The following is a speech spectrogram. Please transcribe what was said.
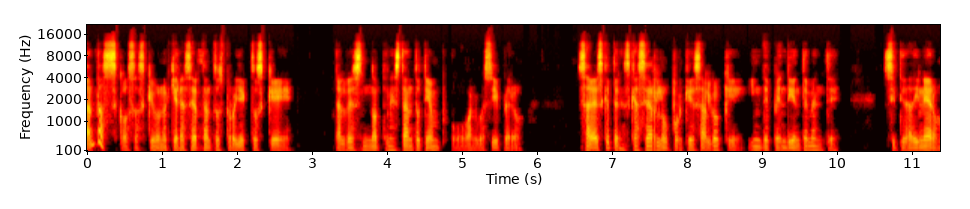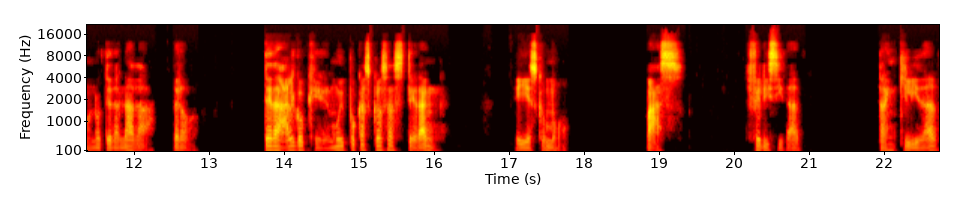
tantas cosas que uno quiere hacer, tantos proyectos que tal vez no tenés tanto tiempo o algo así, pero sabes que tenés que hacerlo porque es algo que independientemente si te da dinero o no te da nada, pero te da algo que muy pocas cosas te dan. Y es como paz, felicidad, tranquilidad.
